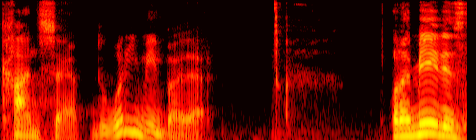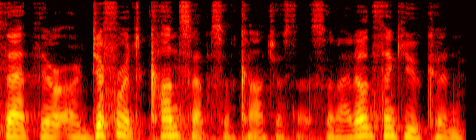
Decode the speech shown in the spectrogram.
concept. What do you mean by that? What I mean is that there are different concepts of consciousness, and I don't think you can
